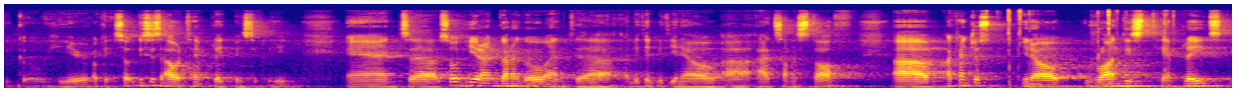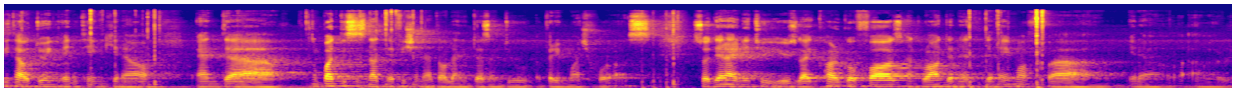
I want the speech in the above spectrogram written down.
we go here. Okay, so this is our template basically. And uh, so here I'm gonna go and uh, a little bit, you know, uh, add some stuff. Um, I can just, you know, run these templates without doing anything, you know, and uh, but this is not efficient at all and it doesn't do very much for us. So then I need to use like cargo fuzz and run the, the name of, uh, you know, our,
